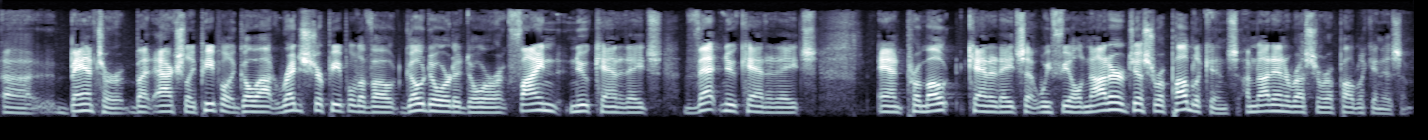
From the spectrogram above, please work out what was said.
uh, banter, but actually people that go out, register people to vote, go door to door, find new candidates, vet new candidates, and promote candidates that we feel not are just Republicans. I'm not interested in Republicanism.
